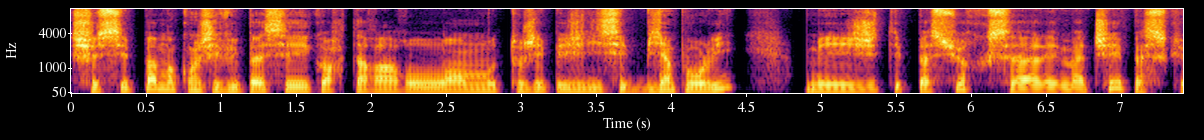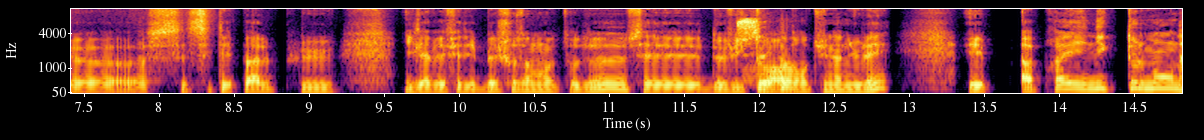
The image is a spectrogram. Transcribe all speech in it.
Je sais pas, moi quand j'ai vu passer Quartararo en MotoGP, j'ai dit c'est bien pour lui, mais j'étais pas sûr que ça allait matcher parce que c'était pas le plus. Il avait fait des belles choses en Moto 2, c'est deux victoires dont une annulée, et après il nique tout le monde.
